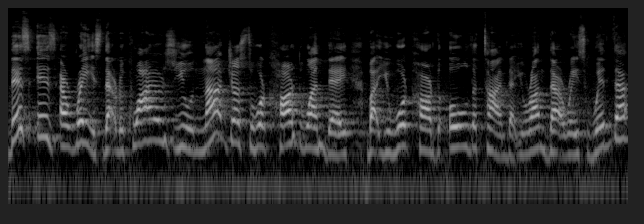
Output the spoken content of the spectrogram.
This is a race that requires you not just to work hard one day, but you work hard all the time, that you run that race with the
